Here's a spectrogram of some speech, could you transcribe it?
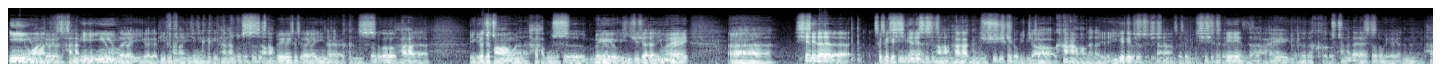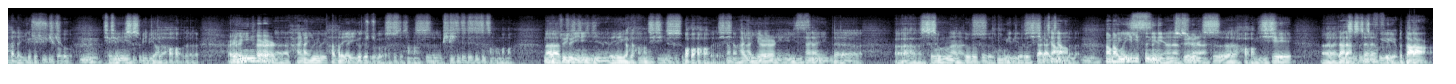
应用啊，就是产品应用的一个地方，已经可以看出市场对这个英特尔可能收购它的一个传闻呢，它不是没有依据的，因为呃。现在的这个芯片市场，它可能需求比较看好的，一个就是像这种汽车电子啊，还有它的可穿戴设备等等，它的一个需求前景是比较好的。而英特尔呢，它因为它的一个主要市场是 PC 市场嘛，那最近几年的一个行情是不好的，像它一二年、一三年的呃收入呢都是同比都是下降的。那么一四年呢虽然是好一些，呃，但是增幅也不大。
